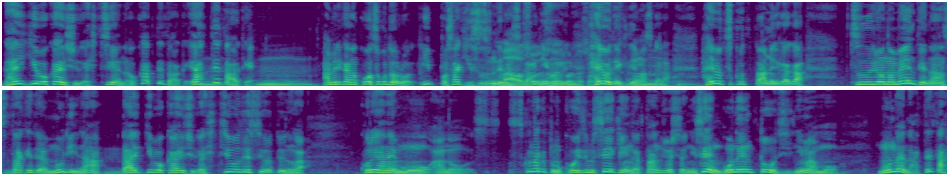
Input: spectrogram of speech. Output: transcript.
大規模改修が必要なの分かってたわけ。やってたわけ、うん、アメリカの高速道路一歩先進んでますから、まあ、日本より。早うできてますから、早う作ったアメリカが通常のメンテナンスだけでは無理な大規模改修が必要ですよというのがこれがねもうあの少なくとも小泉政権が誕生した2005年当時にはもう問題になってたん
